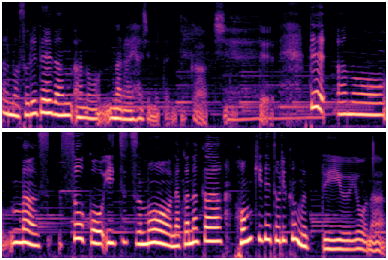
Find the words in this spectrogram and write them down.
あのそれでだんあの習い始めたりとかして。であのまあそうこう言いつつもなかなか本気で取り組むっていうような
